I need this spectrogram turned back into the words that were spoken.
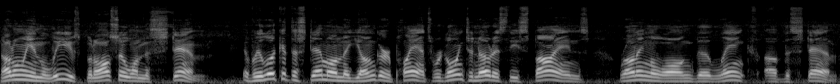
not only in the leaves, but also on the stem. If we look at the stem on the younger plants, we're going to notice these spines running along the length of the stem.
